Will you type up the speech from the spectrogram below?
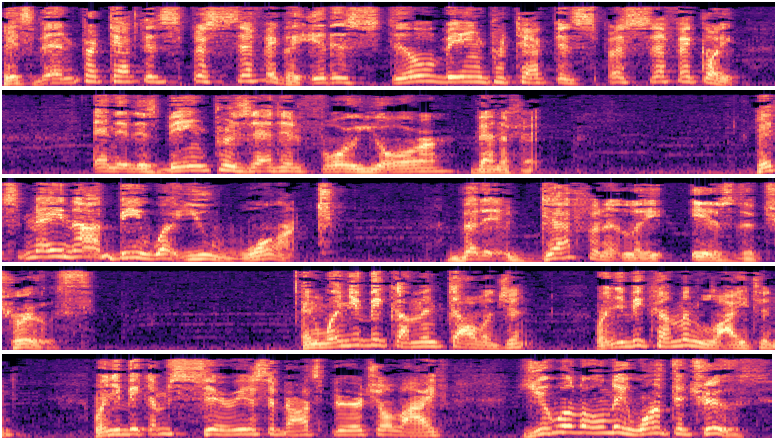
It's been protected specifically. It is still being protected specifically and it is being presented for your benefit. It may not be what you want, but it definitely is the truth. And when you become intelligent, when you become enlightened, when you become serious about spiritual life, you will only want the truth.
